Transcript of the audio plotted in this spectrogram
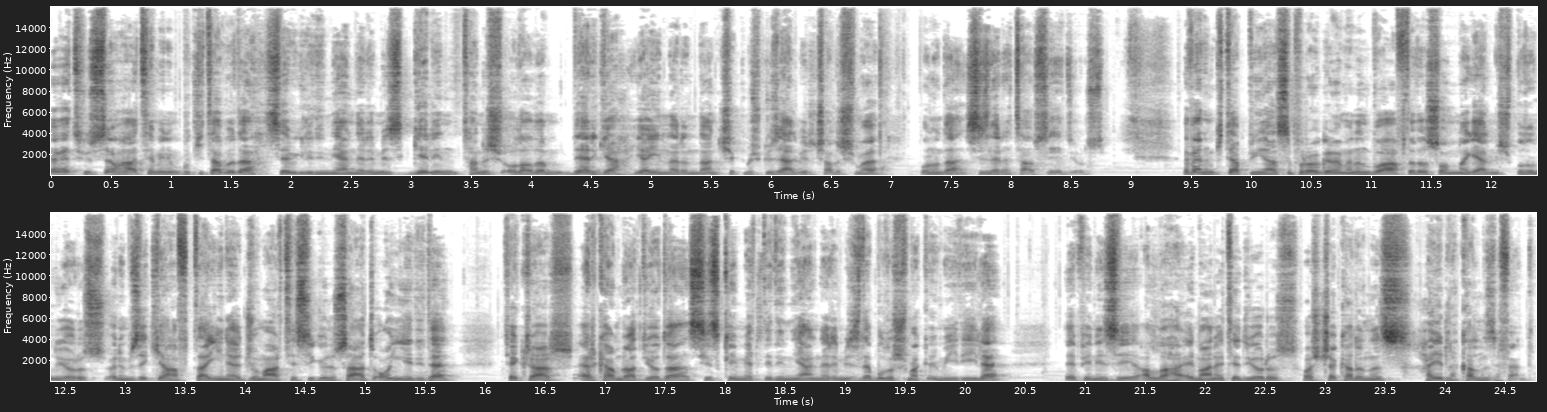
Evet Hüsrev Hatemi'nin bu kitabı da sevgili dinleyenlerimiz Gelin Tanış Olalım dergah yayınlarından çıkmış güzel bir çalışma. Bunu da sizlere tavsiye ediyoruz. Efendim Kitap Dünyası programının bu haftada sonuna gelmiş bulunuyoruz. Önümüzdeki hafta yine cumartesi günü saat 17'de tekrar Erkam Radyo'da siz kıymetli dinleyenlerimizle buluşmak ümidiyle hepinizi Allah'a emanet ediyoruz. Hoşçakalınız, hayırla kalınız efendim.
